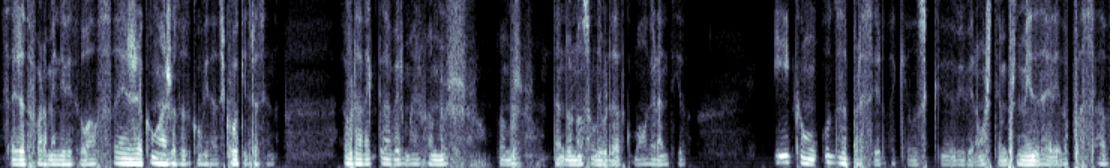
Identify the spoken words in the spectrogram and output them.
seja de forma individual, seja com a ajuda de convidados que vou aqui trazendo. A verdade é que cada vez mais vamos, vamos dando a nossa liberdade como algo garantido e com o desaparecer daqueles que viveram os tempos de miséria do passado,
